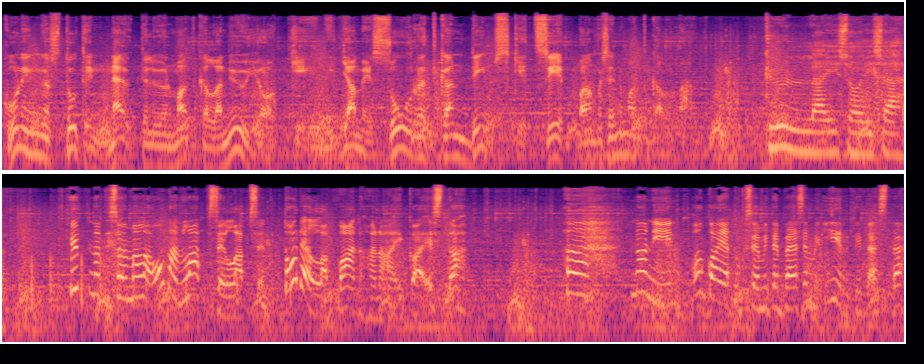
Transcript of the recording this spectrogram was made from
Kuningas Tutin näyttely on matkalla New Yorkiin ja me suuret Kandinskit sieppaamme sen matkalla. Kyllä, isoisä. Hypnotisoimalla oman lapsen lapsen. Todella vanhanaikaista. Ah, no niin, onko ajatuksia, miten pääsemme irti tästä?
